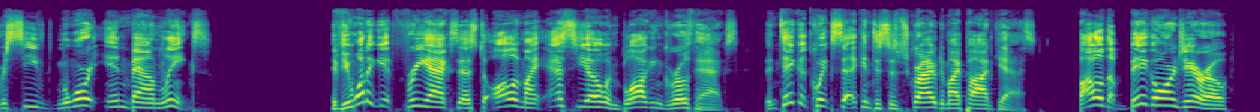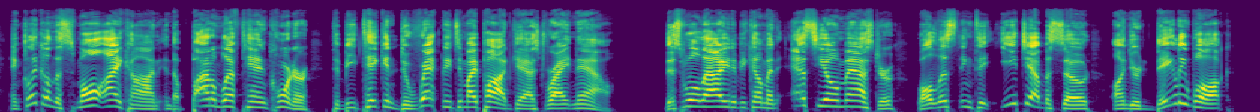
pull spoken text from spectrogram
received more inbound links. If you want to get free access to all of my SEO and blogging growth hacks, then take a quick second to subscribe to my podcast. Follow the big orange arrow and click on the small icon in the bottom left hand corner to be taken directly to my podcast right now. This will allow you to become an SEO master while listening to each episode on your daily walk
